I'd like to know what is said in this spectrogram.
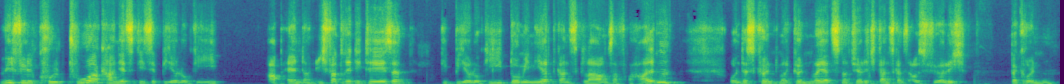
Wie viel Kultur kann jetzt diese Biologie abändern? Ich vertrete die These, die Biologie dominiert ganz klar unser Verhalten. Und das könnten wir, jetzt natürlich ganz, ganz ausführlich begründen.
